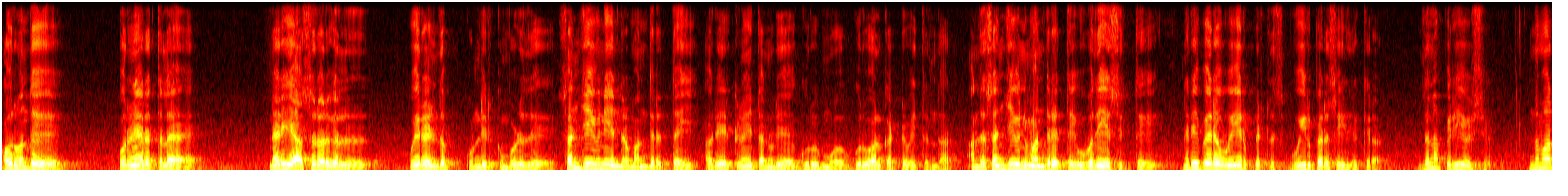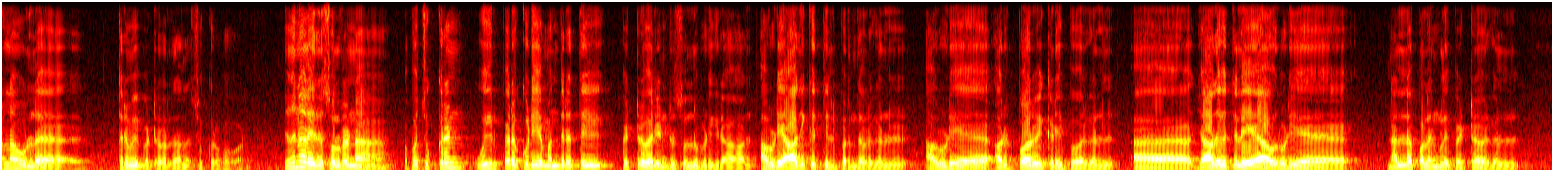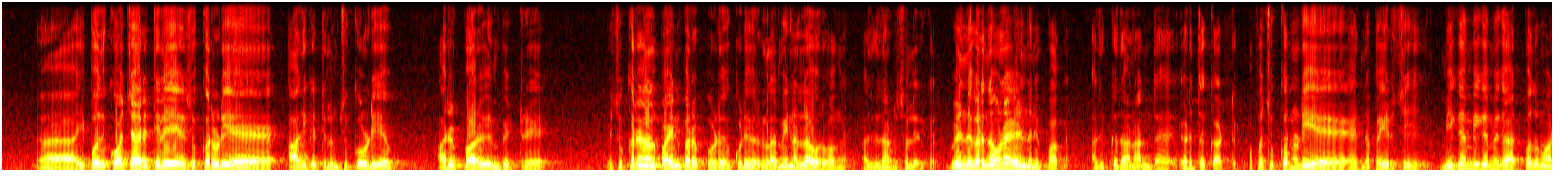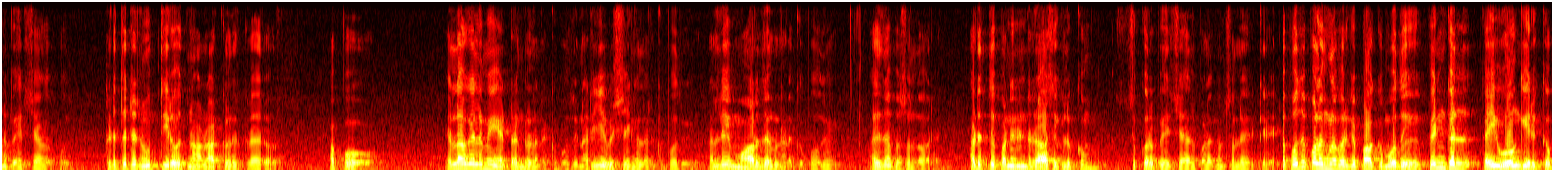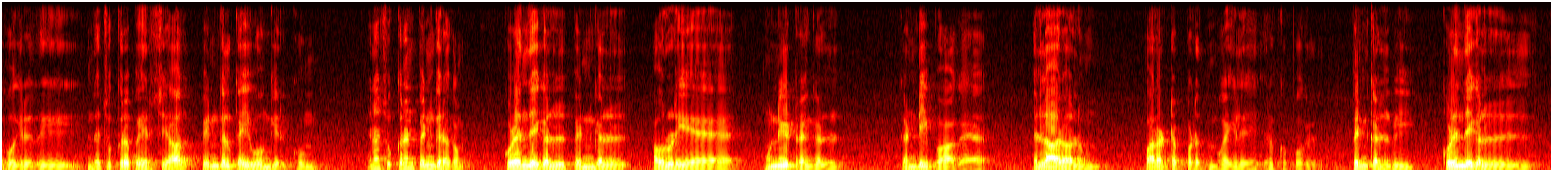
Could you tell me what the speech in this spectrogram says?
அவர் வந்து ஒரு நேரத்தில் நிறைய அசுரர்கள் உயிரிழந்து கொண்டிருக்கும் பொழுது சஞ்சீவினி என்ற மந்திரத்தை அவர் ஏற்கனவே தன்னுடைய குரு குருவால் கற்று வைத்திருந்தார். அந்த சஞ்சீவினி மந்திரத்தை உபதேசித்து நிறைய பேரை உயிர் பெற்று உயிர் பெற செய்திருக்கிறார். இதெல்லாம் பெரிய விஷயம். இந்த மாதிரிலாம் உள்ள திறமை பெற்றவர் தான் அந்த சுக்கர பகவான். எதனால் இதை சொல்கிறேன்னா அப்போ சுக்கரன் உயிர் பெறக்கூடிய மந்திரத்தை பெற்றவர் என்று சொல்லப்படுகிறால் அவருடைய ஆதிக்கத்தில் பிறந்தவர்கள் அவருடைய அருட்பார்வை கிடைப்பவர்கள் ஜாதகத்திலேயே அவருடைய நல்ல பலன்களை பெற்றவர்கள். இப்போது கோச்சாரத்திலே சுக்கருடைய ஆதிக்கத்திலும் சுக்கருடைய அருட்பார்வையும் பெற்று சுக்கரனால் பயன்பெறக்கூடியவர்கள் எல்லாமே நல்லா வருவாங்க. அதுக்கு தான் அப்படி சொல்லியிருக்கேன். விழுந்து கிடந்தவங்களும் எழுந்து நிற்பாங்க. அதுக்கு தான் அந்த எடுத்துக்காட்டு. அப்போ சுக்கரனுடைய இந்த பயிற்சி மிக மிக மிக அற்புதமான பயிற்சியாக போகுது. கிட்டத்தட்ட நூற்றி இருபத்தி நாலு நாட்கள் இருக்கிறார் அவர். அப்போது எல்லா வகையிலுமே ஏற்றங்கள் நடக்க போகுது நிறைய விஷயங்கள் நடக்க போகுது மாறுதல்கள் நடக்க போகுது அதுதான் இப்போ சொல்ல வரேன். அடுத்து பன்னிரெண்டு ராசிகளுக்கும் சுக்கர பயிற்சியால் பலன்கள் சொல்ல இருக்கிறேன். பொது பலன்களை வரைக்கும் பார்க்கும்போது பெண்கள் கை ஓங்கி இருக்க போகிறது. இந்த சுக்கிர பயிற்சியால் பெண்கள் கை ஓங்கி இருக்கும். ஏன்னா சுக்கிரன் பெண் கிரகம். குழந்தைகள் பெண்கள் அவருடைய முன்னேற்றங்கள் கண்டிப்பாக எல்லாராலும் பாராட்டப்படும் வகையில் இருக்க போகிறது. பெண் கல்வி குழந்தைகள்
